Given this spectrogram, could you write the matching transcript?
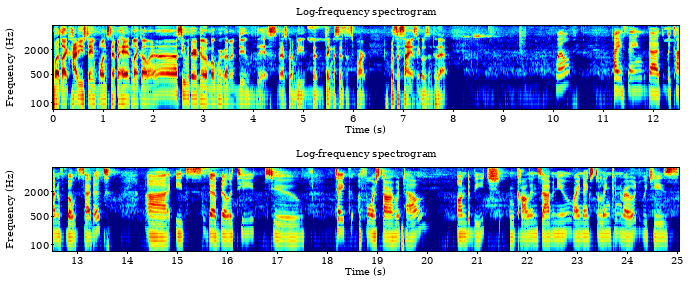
But like, how do you stay one step ahead and like, go, uh, see what they're doing, but we're gonna do this. That's gonna be the thing that sets us apart. What's the science that goes into that? Well, I think that we kind of both said it. Uh, it's the ability to take a four-star hotel on the beach in Collins Avenue, right next to Lincoln Road, which is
